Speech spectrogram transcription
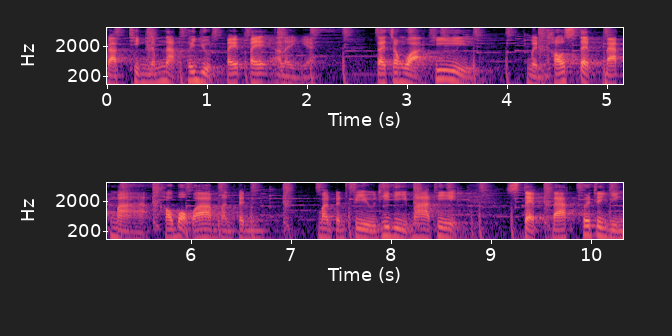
แบบทิ้งน้ำหนักเพื่อหยุดเป๊ะๆอะไรเงี้ยแต่จังหวะที่เหมือนเขา step back มาเขาบอกว่ามันเป็นมันเป็น feel ที่ดีมากที่ step back เพื่อจะยิง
